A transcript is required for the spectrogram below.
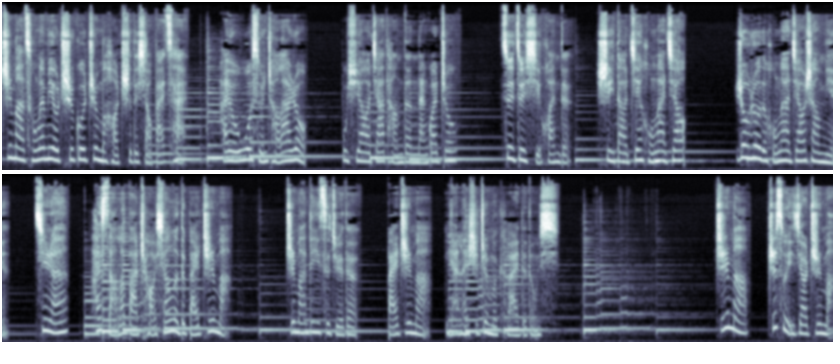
芝麻从来没有吃过这么好吃的小白菜，还有莴笋炒腊肉，不需要加糖的南瓜粥。最最喜欢的是一道煎红辣椒，肉肉的红辣椒上面竟然还撒了把炒香了的白芝麻。芝麻第一次觉得白芝麻原来是这么可爱的东西。芝麻。之所以叫芝麻，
